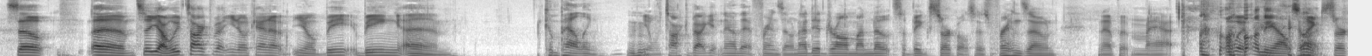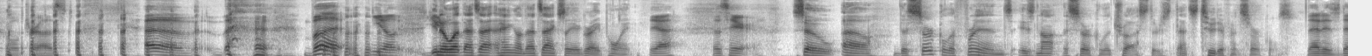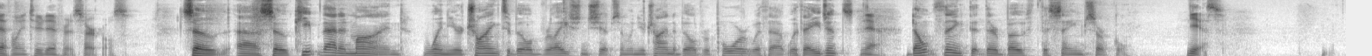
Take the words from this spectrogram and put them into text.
so, um, so yeah, we've talked about you know kind of you know being being um, compelling. Mm-hmm. You know, we talked about getting out of that friend zone. I did draw in my notes a big circle. It says friend zone, and I put Matt On the outside. like circle trust. um, but you know, You know what? That's hang on. That's actually a great point. yeah. Let's hear it. So uh, the circle of friends is not the circle of trust. There's that's two different circles. That is definitely two different circles. So uh, so keep that in mind when you're trying to build relationships and when you're trying to build rapport with uh, with agents. Yeah. Don't think that they're both the same circle. Yes.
